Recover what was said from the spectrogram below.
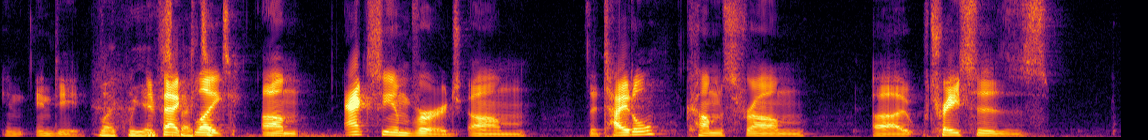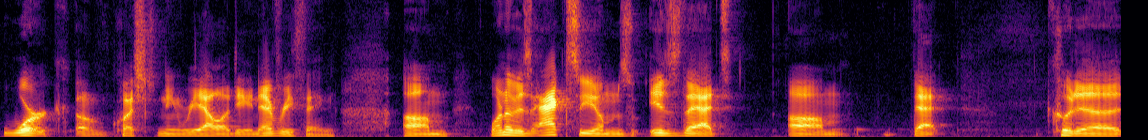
in, indeed. like we in fact, like um, Axiom Verge, um, the title comes from uh, Trace's work of questioning reality and everything. Um, one of his axioms is that um, that could uh,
